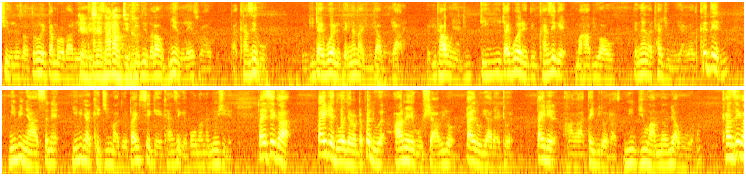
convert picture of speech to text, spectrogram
ရှိတယ်လဲဆိုတော့သူတို့ရဲ့တမတော်သားတွေကဲဒီချာနားထောင်ကြည့်နော်ဒီဘယ်လောက်မြင့်တယ်လဲဆိုတာကိုဒါခန်းစစ်ကိုဒီတိုက်ပွဲနဲ့တင်ငန်းသာယူကြပုံရတယ်ယူထားပုံရတယ်ဒီဒီတိုက်ပွဲနဲ့သူခန်းစစ်ကမဟာဗျူဟာကိုတင်ငန်းသာထပ်ယူပုံရတယ်ခက်တဲ့နီးပညာစနစ်နီးပညာခေတ်ကြီးမှာသူတိုက်စစ်ကခန်းစစ်ကပုံစံတစ်မျိုးရှိတယ်တိုက်စစ်ကတိုက်တဲ့သူကကျတော့တစ်ဖက်လူရဲ့အားနဲ့ကိုရှာပြီးတော့တိုက်လို့ရတဲ့အတွက် တိုက်တဲ့ဟာကတိတ်ပြီးတော့ဒါနီးဗျူဟာမမြောက်ဘူးပေါ့နော်ခန်းစစ်က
